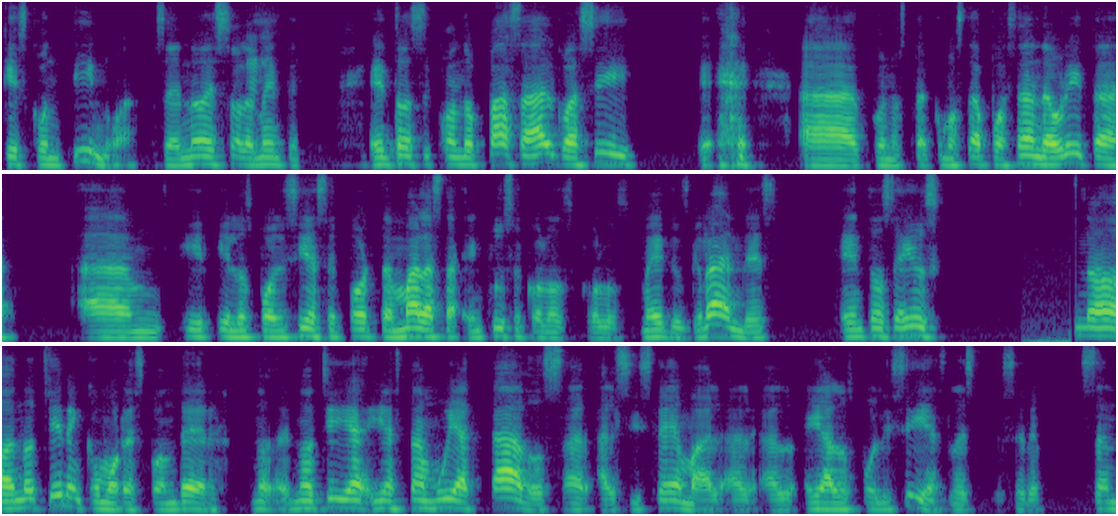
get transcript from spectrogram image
que es continua, o sea, no es solamente. Entonces, cuando pasa algo así, eh, uh, cuando está, como está pasando ahorita, y, los policías se portan mal hasta incluso con los, con los medios grandes, entonces ellos no, no tienen cómo responder, no, no ya, ya, están muy atados al, sistema al, al, y a los policías, les, se, están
